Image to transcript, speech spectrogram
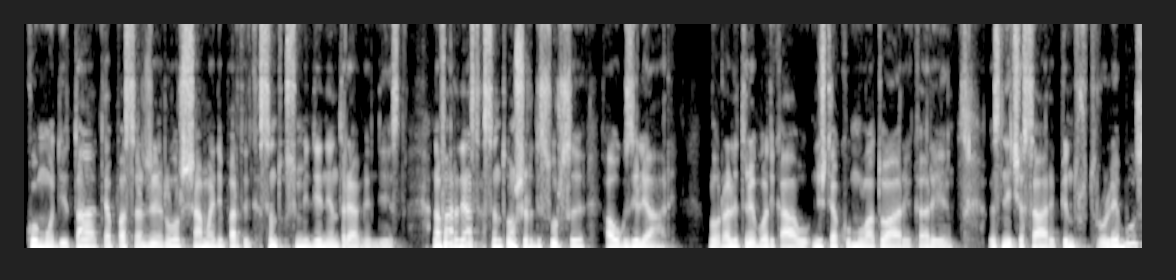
comoditate a pasagerilor și așa mai departe. Adică sunt o sumedenie întreagă de asta. În afară de asta sunt un șir de surse auxiliare. Lor le trebuie, adică au niște acumulatoare care sunt necesare pentru trolebus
